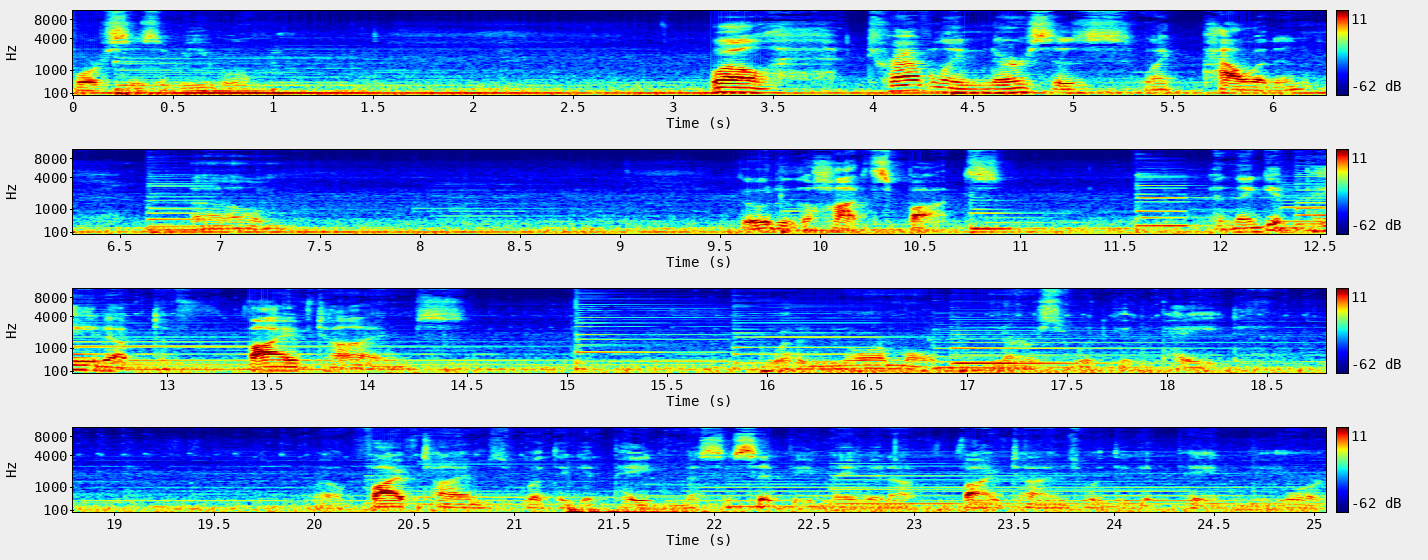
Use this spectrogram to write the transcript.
forces of evil. Well, traveling nurses like Paladin um, go to the hot spots and they get paid up to five times what a normal nurse would get paid. Well, five times what they get paid in Mississippi, maybe not five times what they get paid in New York,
